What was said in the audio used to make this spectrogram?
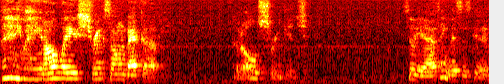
But anyway, it always shrinks on back up. Good old shrinkage. So yeah, I think this is good.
